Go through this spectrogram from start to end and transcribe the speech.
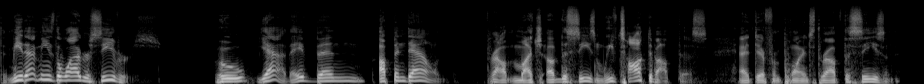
To me, that means the wide receivers, who, yeah, they've been up and down throughout much of the season. We've talked about this at different points throughout the season.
